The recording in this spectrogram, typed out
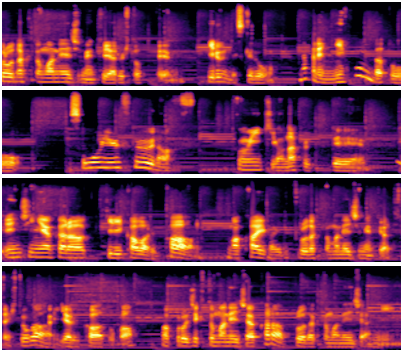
プロダクトマネジメントやる人っているんですけど、なんかね、日本だと、そういう風な雰囲気がなくってエンジニアから切り替わるか、まあ、海外でプロダクトマネジメントやってた人がやるかとか、まあ、プロジェクトマネージャーからプロダクトマネージャーに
